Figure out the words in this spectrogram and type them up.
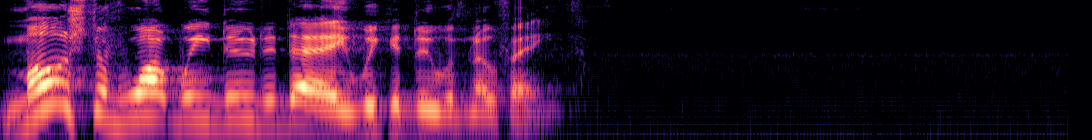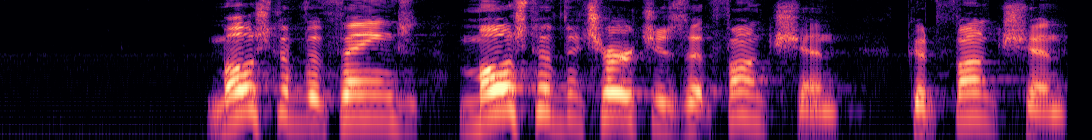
Most of what we do today, we could do with no faith. Most of the things, most of the churches that function could function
